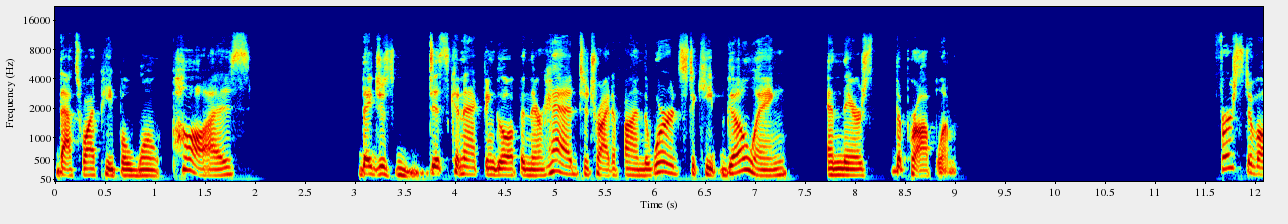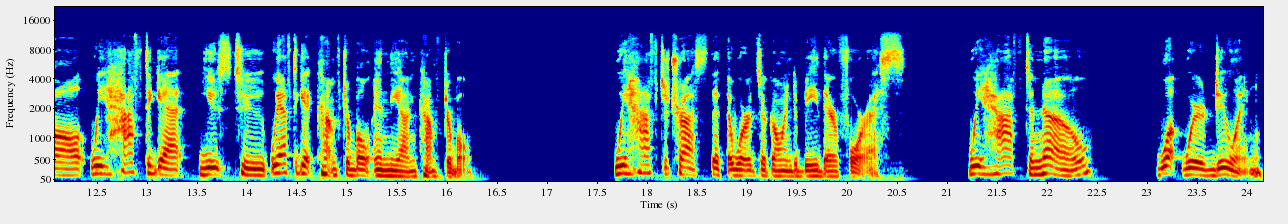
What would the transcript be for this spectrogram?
That's why people won't pause. They just disconnect and go up in their head to try to find the words to keep going. And there's the problem. First of all, we have to get used to, we have to get comfortable in the uncomfortable. We have to trust that the words are going to be there for us. We have to know what we're doing.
